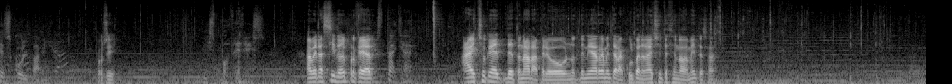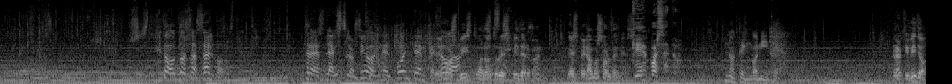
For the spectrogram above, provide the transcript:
Es culpa mía. A ver, ha sido él porque ha, ha hecho que detonara Pero no tenía realmente la culpa, no lo ha hecho intencionadamente, ¿sabes? Todos a salvo. Tras la explosión, el puente empezó Hemos a... visto al otro Spider-Man. Esperamos órdenes. ¿Qué ha pasado? No tengo ni idea. Recibido.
